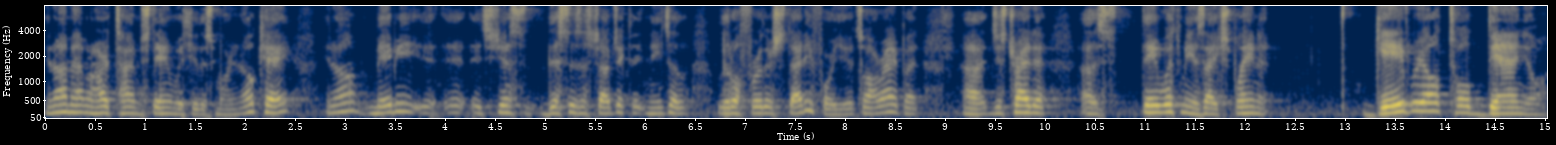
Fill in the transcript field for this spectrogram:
You know, I'm having a hard time staying with you this morning. Okay, you know, maybe it's just this is a subject that needs a little further study for you. It's all right, but uh, just try to uh, stay with me as I explain it. Gabriel told Daniel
